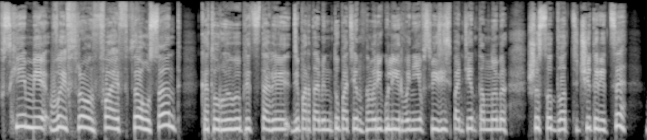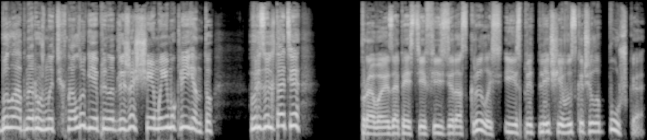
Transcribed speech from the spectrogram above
В схеме Wavethron 5000, которую вы представили Департаменту патентного регулирования в связи с патентом номер 624C, была обнаружена технология, принадлежащая моему клиенту. В результате...» Правое запястье Физзи раскрылось, и из предплечья выскочила пушка,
